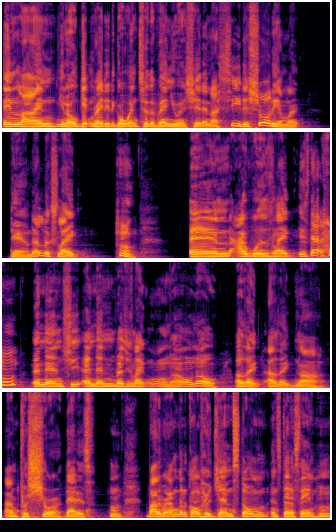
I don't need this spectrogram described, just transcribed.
in line, you know, getting ready to go into the venue and shit. And I see this shorty. I'm like, damn, that looks like, hmm. And I was like, is that hmm? And then she, and then Reggie's like, mm, I don't know. I was like, I was like, nah, I'm for sure that is hmm. By the way, I'm gonna call her Gemstone instead of saying hmm.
